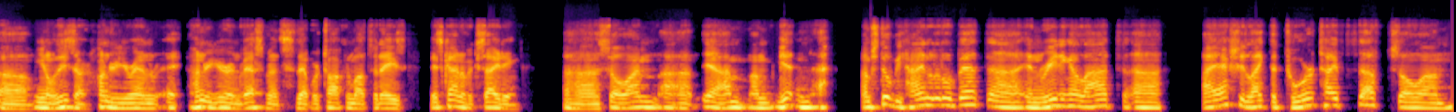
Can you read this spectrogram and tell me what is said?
uh, you know these are hundred year hundred year investments that we're talking about today is it's kind of exciting. Uh, so I'm yeah I'm I'm getting I'm still behind a little bit in reading a lot. I actually like the tour type stuff. So um,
